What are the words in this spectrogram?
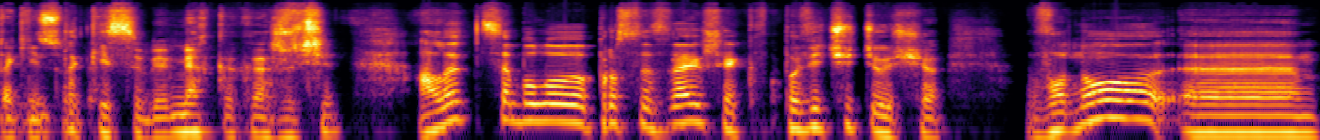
Такі собі. такі собі, м'яко кажучи. Але це було просто, знаєш, як по відчуттю, що воно. Е,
